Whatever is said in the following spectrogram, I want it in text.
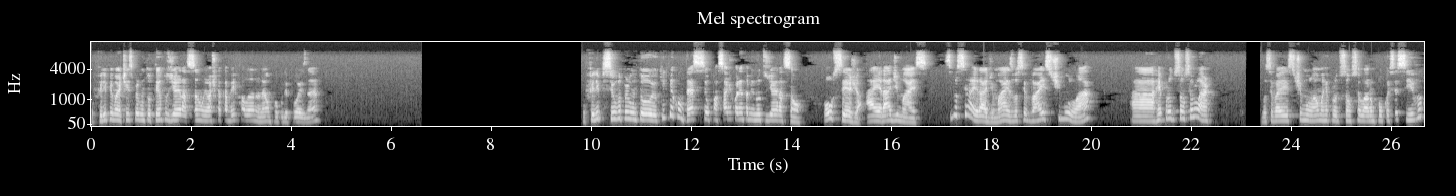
O Felipe Martins perguntou tempos de aeração. Eu acho que acabei falando, né, um pouco depois, né? O Felipe Silva perguntou: o que, que acontece se eu passar de 40 minutos de aeração? Ou seja, aerar demais. Se você aerar demais, você vai estimular a reprodução celular. Você vai estimular uma reprodução celular um pouco excessiva,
